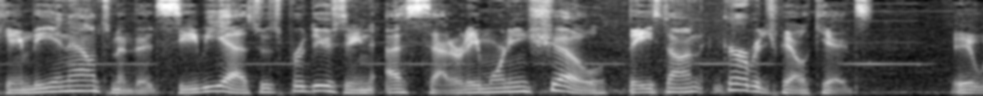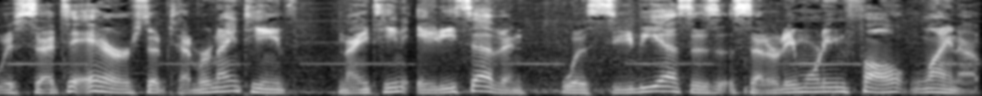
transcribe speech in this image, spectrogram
came the announcement that CBS was producing a Saturday morning show based on Garbage Pail Kids. It was set to air September 19th, 1987, with CBS's Saturday morning fall lineup.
